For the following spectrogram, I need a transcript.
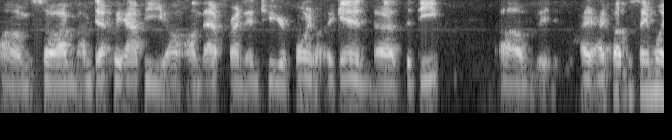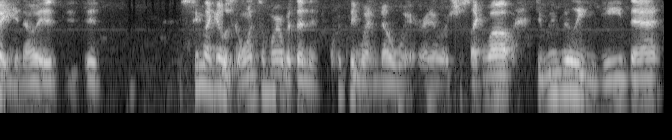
Um, so I'm, I'm definitely happy on, on, that front. And to your point, again, uh, the deep, uh, it, I, I, felt the same way. You know, it it seemed like it was going somewhere, but then it quickly went nowhere. And it was just like, well, do we really need that?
